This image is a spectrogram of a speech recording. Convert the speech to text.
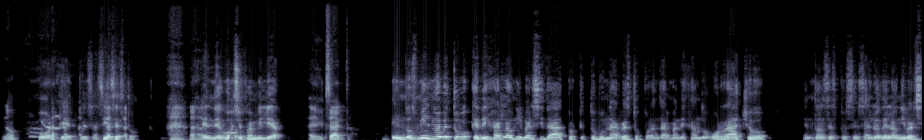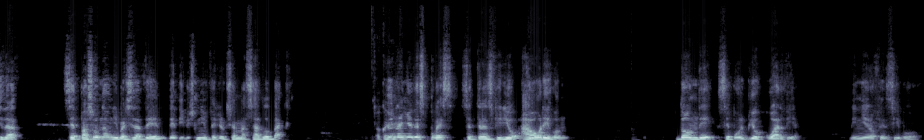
¿no? Porque, pues así es esto. El negocio familiar. Exacto. En 2009 tuvo que dejar la universidad porque tuvo un arresto por andar manejando borracho. Entonces, pues se salió de la universidad. Se pasó a una universidad de, división inferior que se llama Saddleback. Y un año después se transfirió a Oregon donde se volvió guardia, liniero ofensivo.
